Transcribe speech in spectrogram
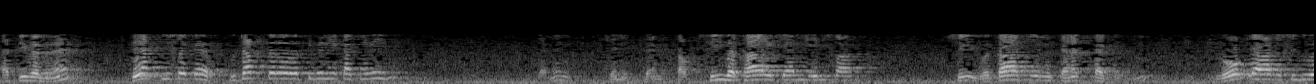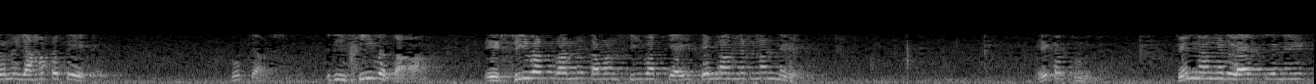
ඇතිවන දෙයක් මිසක පිටත්තරව තිබෙන එකක් නෙවෙයි. දැන් කෙනෙක් දැන් සීවතාය කියන්නේ ඒ නිසා සීවතා කියන තැනත්තගේ ලෝකයාට සිදුවන යහපත ඒක. ලෝකයාට. ඉතින් සිල්වතා ඒ සිල්වත් වන්නේ Taman සිල්වත් යයි පෙන්වන්නට නම් නෙවෙයි. ඒකත් හොඳ නෑ. පෙන්වන්නට ලෑස්ති වෙන එක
